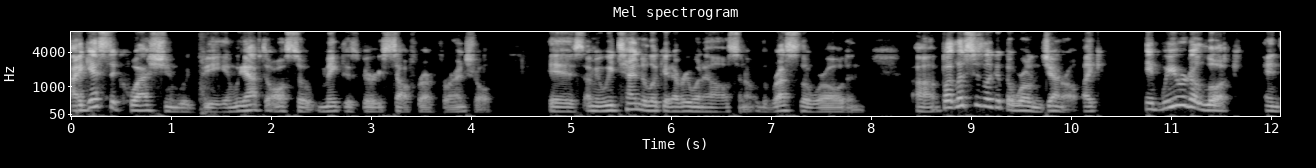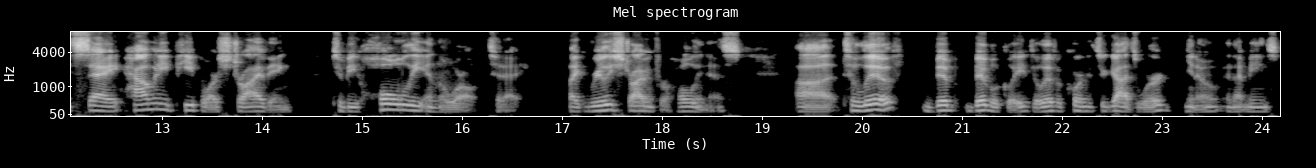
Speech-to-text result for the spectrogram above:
I guess the question would be, and we have to also make this very self-referential is i mean we tend to look at everyone else and the rest of the world and uh, but let's just look at the world in general. Like if we were to look and say how many people are striving to be holy in the world today like really striving for holiness uh, to live bib- biblically to live according to god's word you know and that means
